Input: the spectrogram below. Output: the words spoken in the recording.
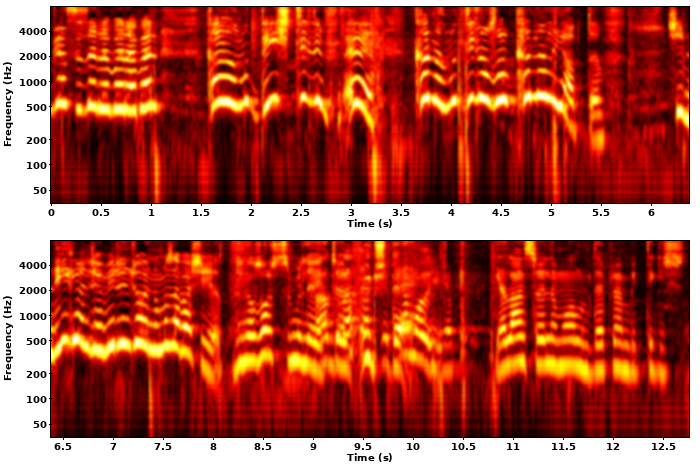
Bugün sizlerle beraber kanalımı değiştirdim. Evet kanalımı dinozor kanalı yaptım. Şimdi ilk önce birinci oyunumuza başlayacağız. Dinozor Simulator 3'te. Yalan söyleme oğlum deprem bitti işte.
